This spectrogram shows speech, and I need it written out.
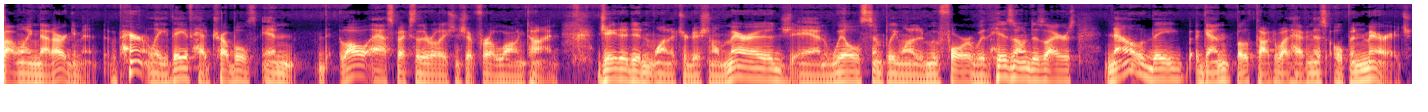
following that argument. Apparently, they have had troubles in all aspects of the relationship for a long time. Jada didn't want a traditional marriage, and Will simply wanted to move forward with his own desires. Now they, again, both talked about having this open marriage.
